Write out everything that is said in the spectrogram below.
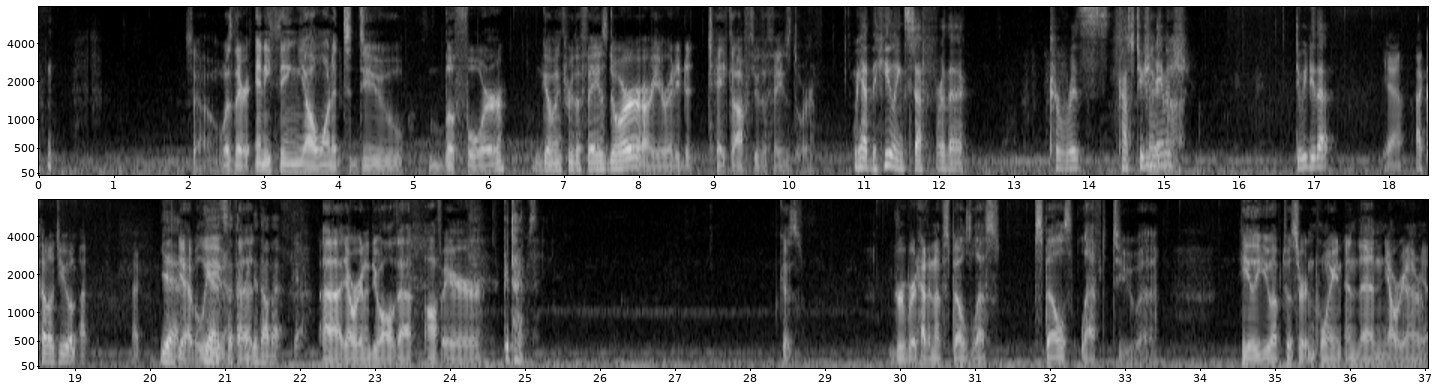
So, was there anything y'all wanted to do before going through the phase door? Or are you ready to take off through the phase door? We have the healing stuff for the chariz constitution There's damage. not. Do we do that? Yeah, I cuddled you. uh, Yeah. Yeah, I Yeah, believe so I thought that- we did all that. Yeah. Uh, yeah, we're gonna do all of that off air Good times. because Grubert had enough spells less spells left to uh, heal you up to a certain point, and then y'all were gonna Yeah.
